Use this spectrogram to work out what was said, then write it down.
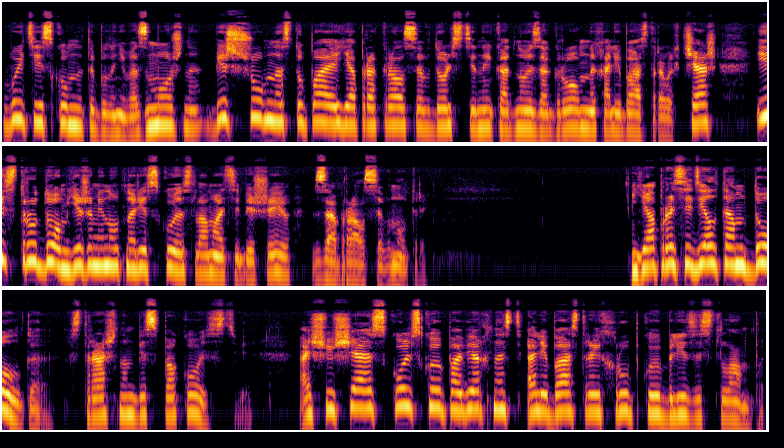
Выйти из комнаты было невозможно. Бесшумно ступая, я прокрался вдоль стены к одной из огромных алебастровых чаш и с трудом, ежеминутно рискуя сломать себе шею, забрался внутрь. Я просидел там долго, в страшном беспокойстве, ощущая скользкую поверхность алебастра и хрупкую близость лампы.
